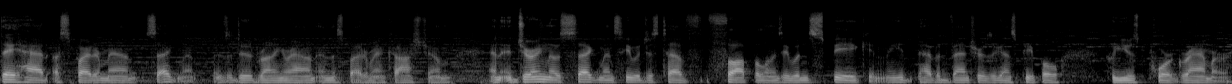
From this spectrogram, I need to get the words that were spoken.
They had a Spider-Man segment. There's a dude running around in the Spider-Man costume. And during those segments, he would just have thought balloons. He wouldn't speak, and he'd have adventures against people who used poor grammar.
